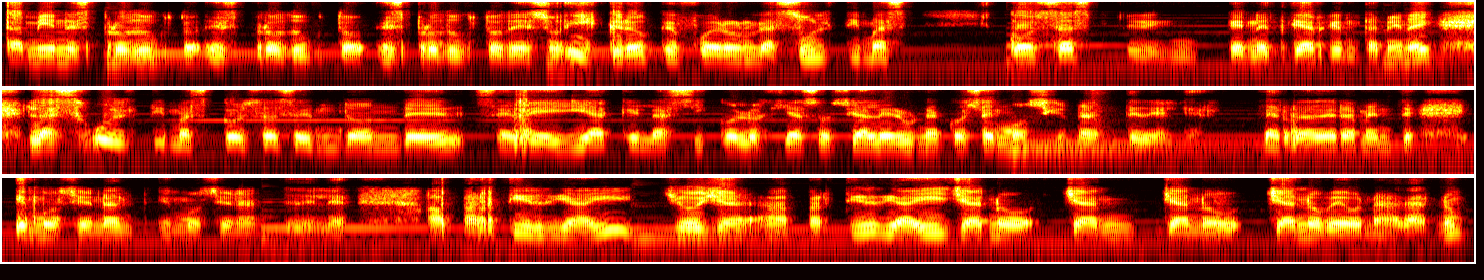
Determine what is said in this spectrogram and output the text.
también es producto, es producto, es producto de eso. Y creo que fueron las últimas cosas, en Kenneth Gergen también hay, las últimas cosas en donde se veía que la psicología social era una cosa emocionante de leer, verdaderamente emocionante, emocionante de leer. A partir de ahí, yo ya, a partir de ahí ya no, ya, ya no, ya no veo nada, ¿no?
